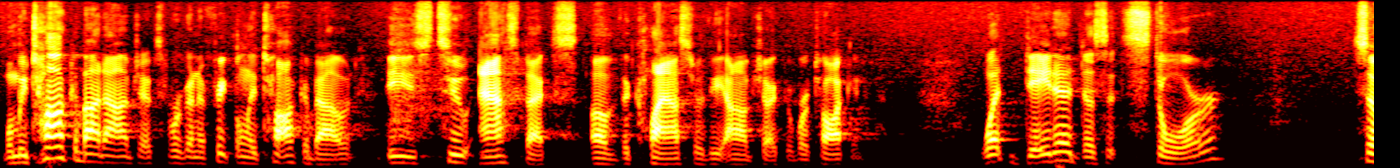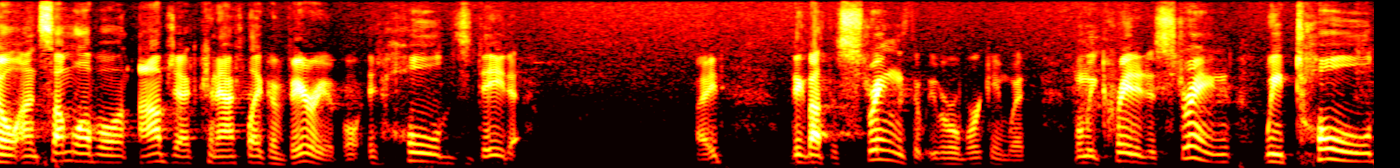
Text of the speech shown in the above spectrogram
When we talk about objects, we're going to frequently talk about these two aspects of the class or the object that we're talking about. What data does it store? So on some level, an object can act like a variable. It holds data, right? Think about the strings that we were working with. When we created a string, we told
